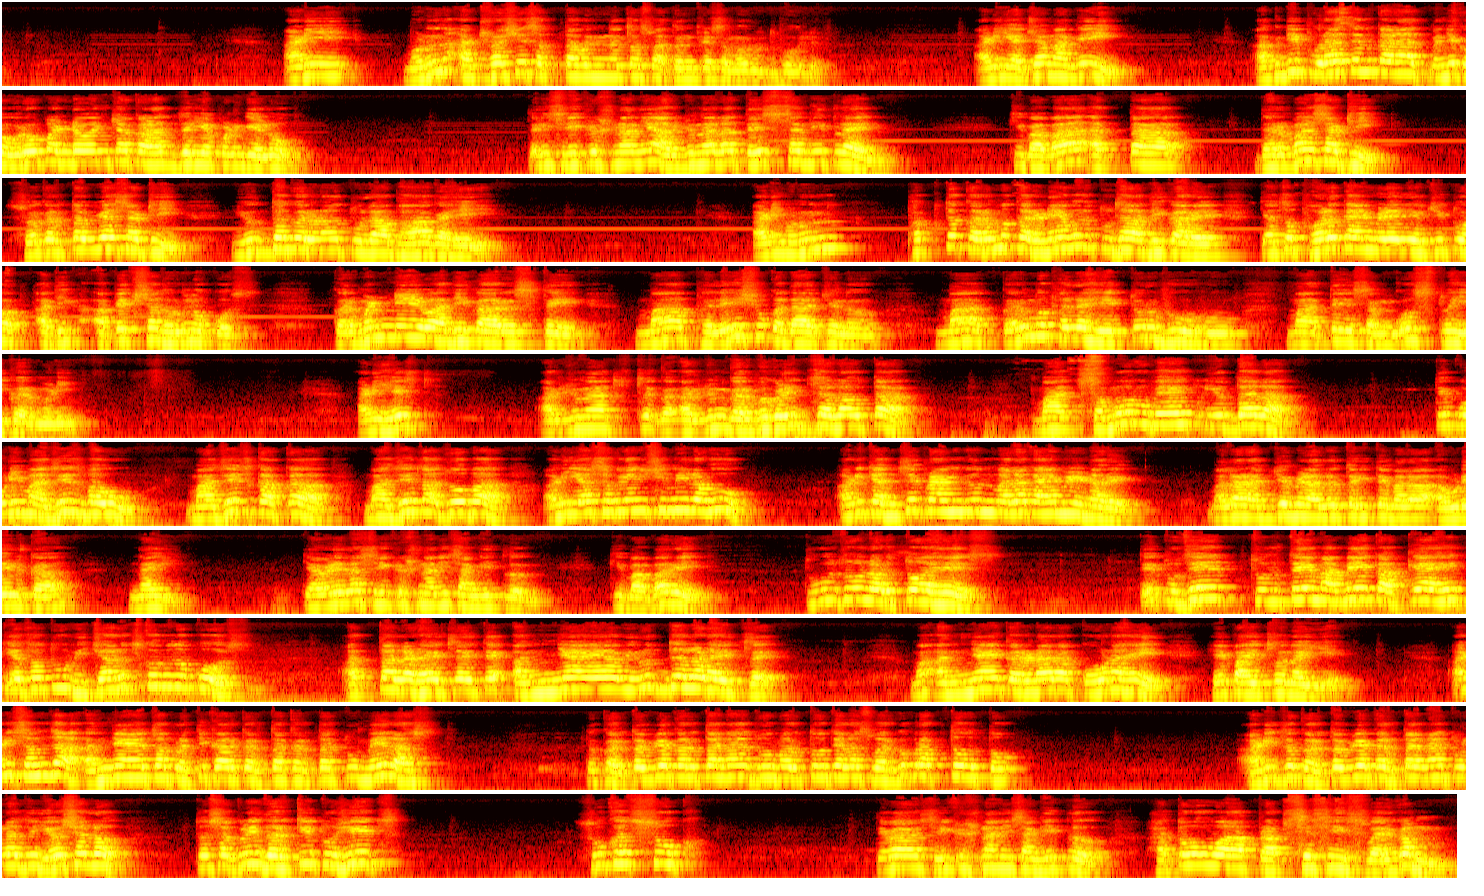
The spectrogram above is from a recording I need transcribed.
आणि म्हणून अठराशे सत्तावन्नचं स्वातंत्र्य समोर उद्भवलं. आणि याच्या मागेही अगदी पुरातन काळात म्हणजे कौरव पांडवांच्या काळात जरी आपण गेलो तरी श्रीकृष्णाने अर्जुनाला तेच सांगितलं आहे की बाबा आत्ता धर्मासाठी स्वकर्तव्यासाठी युद्ध करणं तुला भाग आहे. आणि म्हणून फक्त कर्म करण्यावर तुझा अधिकार आहे. त्याचं फळ काय मिळेल याची तू अधिक अपेक्षा धरू नकोस. कर्मण्येव अधिकार असते मा फलेषु कदाचन मा कर्मफल हेतुर्भूः मा ते संगोस्त्वही कर्मणी. आणि हेच अर्जुनाच अर्जुन गर्भगळीत झाला होता. मा समोर उभे आहेत युद्धाला. ते कोणी माझेच भाऊ माझेच काका माझेच आजोबा आणि या सगळ्यांशी मी लढू. आणि त्यांचे प्राण घेऊन मला काय मिळणार आहे? मला राज्य मिळालं तरी ते मला आवडेल का? नाही. त्यावेळेला श्रीकृष्णाने सांगितलं की बाबा रे तू जो लढतो आहेस ते तुझे चुलते मामे काके आहेत याचा तू विचारच करू नकोस. आत्ता लढायचं आहे ते अन्यायाविरुद्ध लढायचं आहे मग अन्याय करणारा कोण आहे हे पाहायचं नाही आहे आणि समजा अन्यायाचा प्रतिकार करता करता तू मेलास तर कर्तव्य करताना जो मरतो त्याला स्वर्ग प्राप्त होतो. आणि जर कर्तव्य करताना तुला जर यश आलं तर सगळी धरती तुझीच. सुखच सुख. तेव्हा श्रीकृष्णाने सांगितलं हतो वा प्राप्स्यसी स्वर्गम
